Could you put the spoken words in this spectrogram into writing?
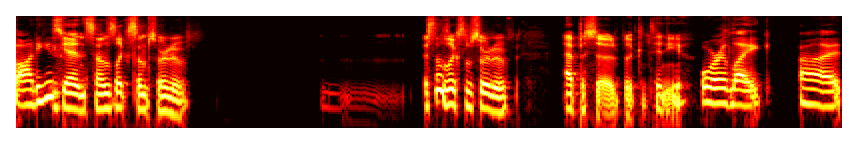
Bodies? Again, sounds like some sort of. Mm, it sounds like some sort of episode, but continue. Or like, uh,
